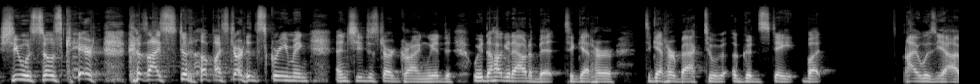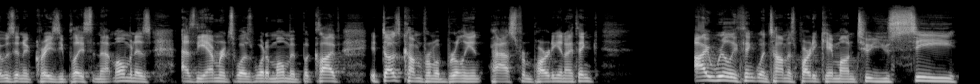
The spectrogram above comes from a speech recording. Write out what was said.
she was so scared because i stood up i started screaming and she just started crying we had to we had to hug it out a bit to get her to get her back to a good state but I was, yeah, I was in a crazy place in that moment as as the Emirates was. What a moment! But Clive, it does come from a brilliant pass from Partey. and I think I really think when Thomas Partey came on too, you see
